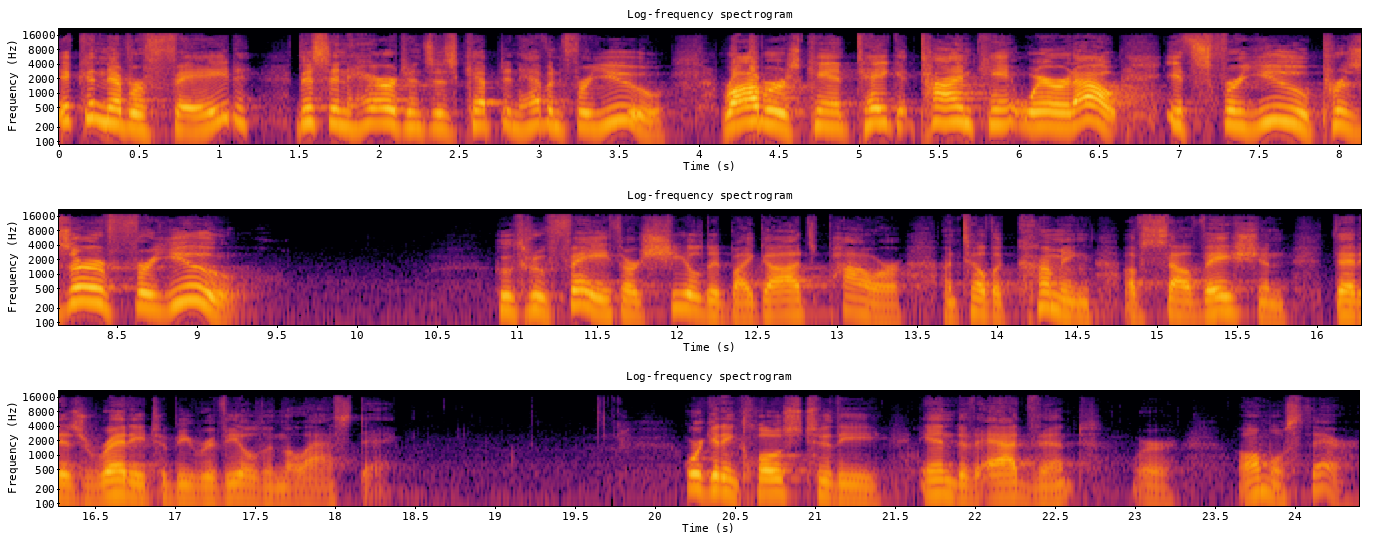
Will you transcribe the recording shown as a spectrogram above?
it can never fade. This inheritance is kept in heaven for you. Robbers can't take it, time can't wear it out. It's for you, preserved for you, who through faith are shielded by God's power until the coming of salvation that is ready to be revealed in the last day. We're getting close to the end of Advent. We're almost there.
